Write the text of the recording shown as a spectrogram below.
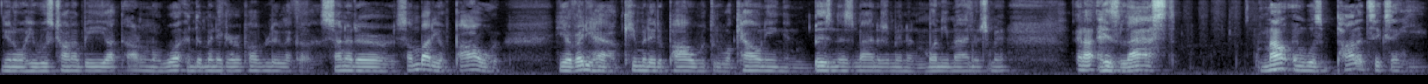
You know, he was trying to be, I, I don't know what, in Dominican Republic, like a senator or somebody of power. He already had accumulated power through accounting and business management and money management. And I, his last mountain was politics, and he,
